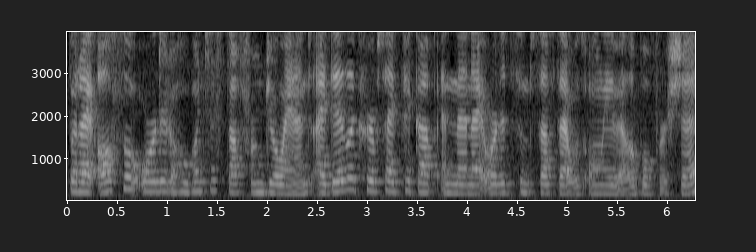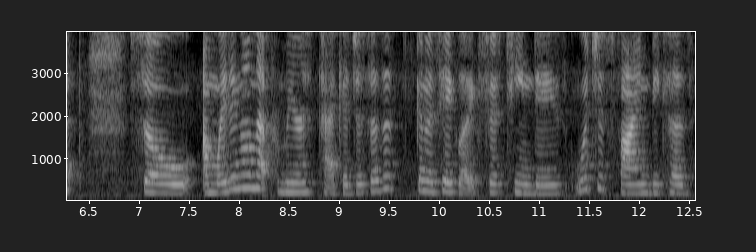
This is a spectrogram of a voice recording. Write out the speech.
But I also ordered a whole bunch of stuff from Joann's. I did like curbside pickup and then I ordered some stuff that was only available for ship. So I'm waiting on that Premier's package. It says it's going to take like 15 days, which is fine because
